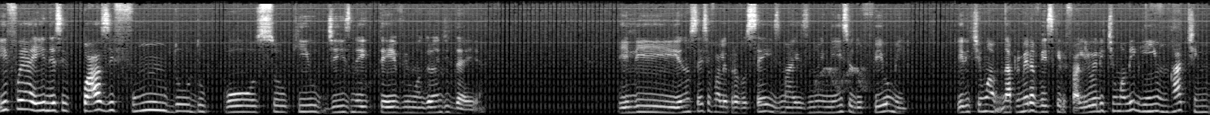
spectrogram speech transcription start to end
E foi aí nesse quase fundo do poço que o Disney teve uma grande ideia. Ele, eu não sei se eu falei para vocês, mas no início do filme, ele tinha uma, na primeira vez que ele faliu, ele tinha um amiguinho, um ratinho,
